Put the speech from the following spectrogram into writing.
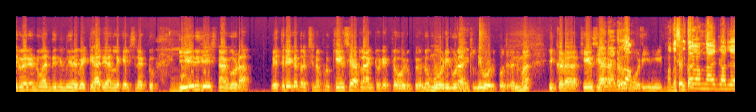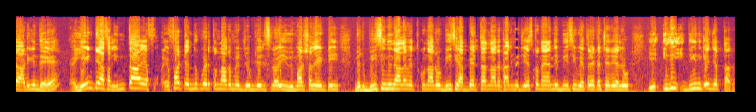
ఇరవై రెండు మందిని మీద పెట్టి హర్యానాలో గెలిచినట్టు ఏది చేసినా కూడా వ్యతిరేకత వచ్చినప్పుడు కేసీఆర్ లాంటి వాడు ఎట్లా ఓడిపోయిండో మోడీ కూడా అట్లనే ఓడిపోతాడని ఇక్కడ కేసీఆర్ అక్కడ. మోడీని మన. సీతారాం నాయక్ గారు అడిగిందే ఏంటి అసలు ఇంత ఎఫ్- ఎఫర్ట్ ఎందుకు పెడుతున్నారు మీరు జూబ్లీస్లో ఈ విమర్శలు ఏంటి? మీరు బీసీ నినాదం ఎత్తుకున్నారు బీసీ అభ్యర్థి అన్నారు కానీ మీరు చేస్తున్నాయండి బీసీ వ్యతిరేక చర్యలు. ఇది దీనికి ఏం చెప్తారు?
